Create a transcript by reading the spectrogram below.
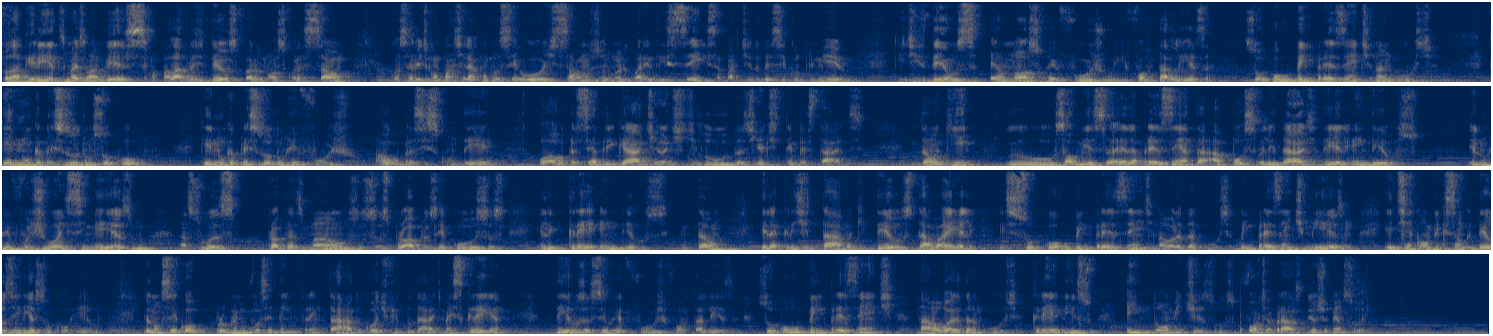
Olá, queridos, mais uma vez, uma palavra de Deus para o nosso coração. Gostaria de compartilhar com você hoje Salmos de número 46, a partir do versículo 1, que diz: Deus é o nosso refúgio e fortaleza, socorro bem presente na angústia. Quem nunca precisou de um socorro? Quem nunca precisou de um refúgio? Algo para se esconder ou algo para se abrigar diante de lutas, diante de tempestades? Então, aqui, o salmista ele apresenta a possibilidade dele em Deus. Ele não refugiou em si mesmo, nas suas próprias mãos, nos seus próprios recursos, ele crê em Deus. Então, ele acreditava que Deus dava a ele esse socorro bem presente na hora da angústia, bem presente mesmo. Ele tinha convicção que Deus iria socorrê-lo. Eu não sei qual problema você tem enfrentado, qual dificuldade, mas creia, Deus é seu refúgio e fortaleza, socorro bem presente na hora da angústia. Creia nisso em nome de Jesus. Um forte abraço, Deus te abençoe.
